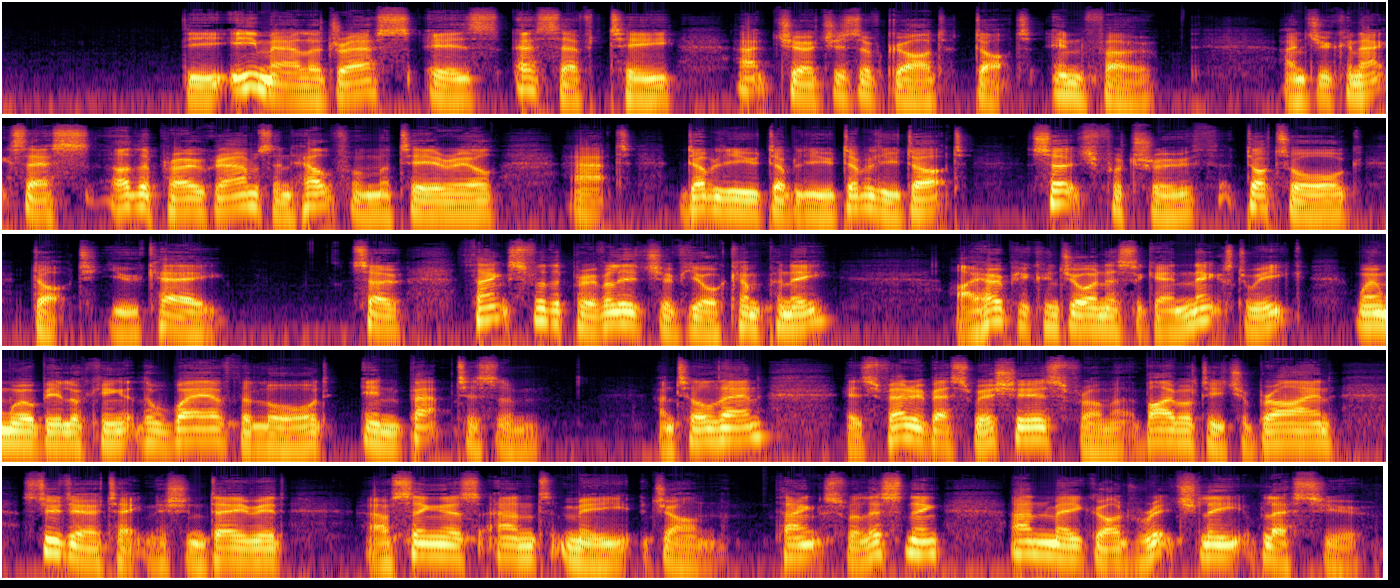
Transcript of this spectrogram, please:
The email address is sft at churchesofgod.info and you can access other programs and helpful material at www.searchfortruth.org.uk. So, thanks for the privilege of your company. I hope you can join us again next week when we'll be looking at the way of the Lord in baptism. Until then, it's very best wishes from Bible teacher Brian, studio technician David, our singers, and me, John. Thanks for listening, and may God richly bless you.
